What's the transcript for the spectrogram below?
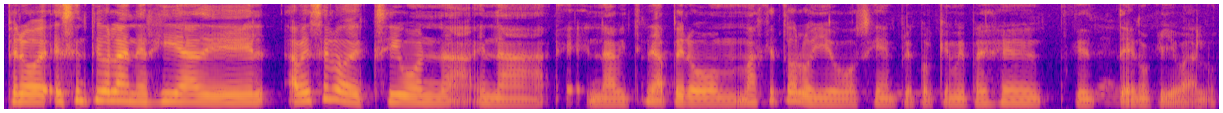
Pero he sentido la energía de él. A veces lo exhibo en la, en la, en la vitrina, pero más que todo lo llevo siempre porque me parece que tengo que llevarlo.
